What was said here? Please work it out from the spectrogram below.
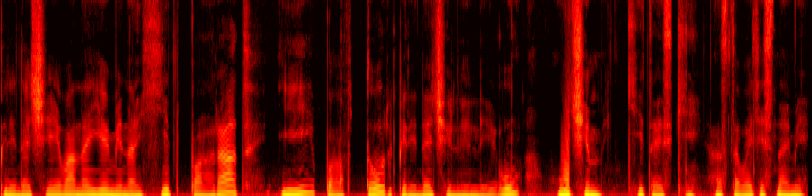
Передача Ивана Юмина «Хит-парад» и повтор передачи Лили «Учим китайский». Оставайтесь с нами.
